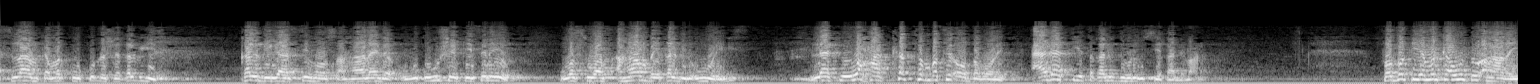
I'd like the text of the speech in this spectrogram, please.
islaamka markuu ku dhashay qalbigiisa qalbigaas si hoos ahaaneeda ugu sheekaysanayo waswaas ahaan bay qalbiga ugu wareegeysay laakiin waxaa ka tambatay oo daboolay caadaadki iyo taqaaliidii hore usi yaqaanay macna. Fa baqiya markaa wuxuu ahaaday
